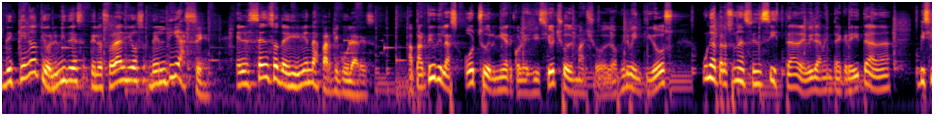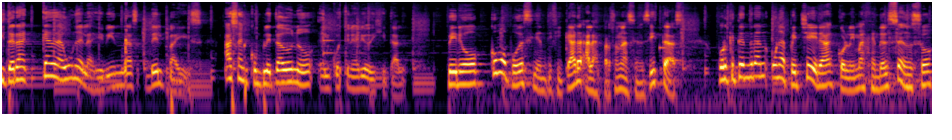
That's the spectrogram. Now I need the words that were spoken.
de que no te olvides de los horarios del día C, el censo de viviendas particulares. A partir de las 8 del miércoles 18 de mayo de 2022, una persona censista debidamente acreditada visitará cada una de las viviendas del país, hayan completado o no el cuestionario digital. Pero, ¿cómo podés identificar a las personas censistas? Porque tendrán una pechera con la imagen del censo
